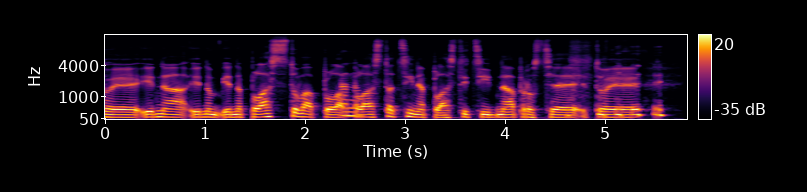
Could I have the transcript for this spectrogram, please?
to je jedna, jedna, jedna plastová pla, Áno. plastacína, plasticídna, proste to je...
